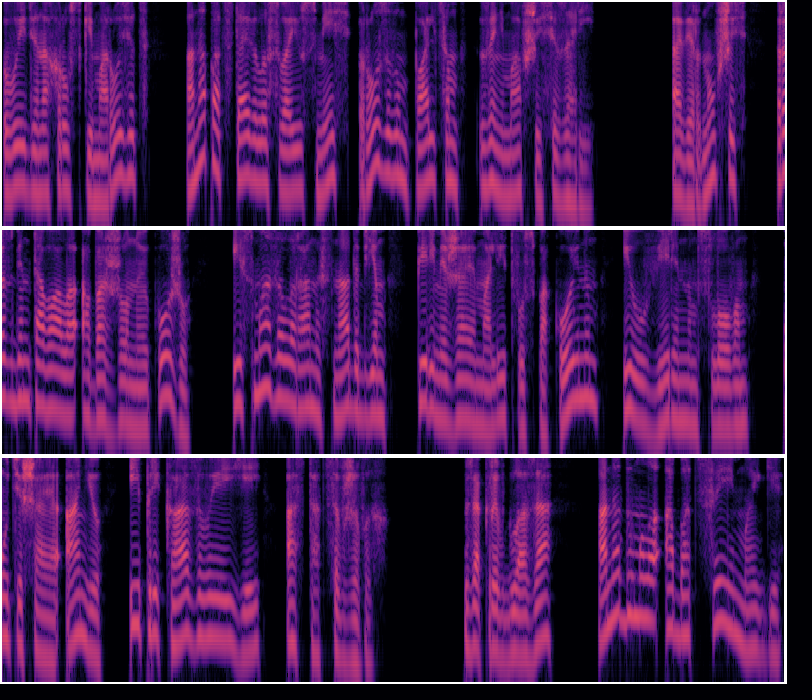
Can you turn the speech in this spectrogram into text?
Выйдя на хрусткий морозец, она подставила свою смесь розовым пальцем занимавшейся зари. А вернувшись, разбинтовала обожженную кожу и смазала раны снадобьем перемежая молитву спокойным и уверенным словом, утешая Аню и приказывая ей остаться в живых. Закрыв глаза, она думала об отце и Мэгги,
